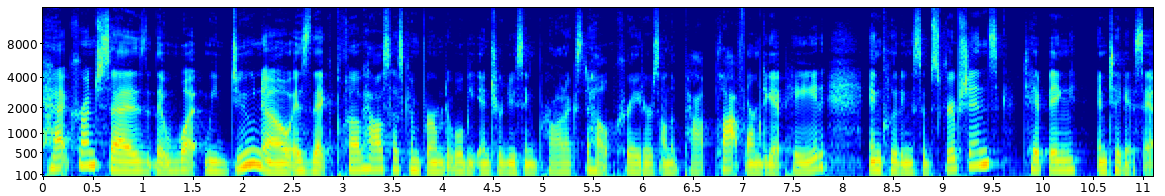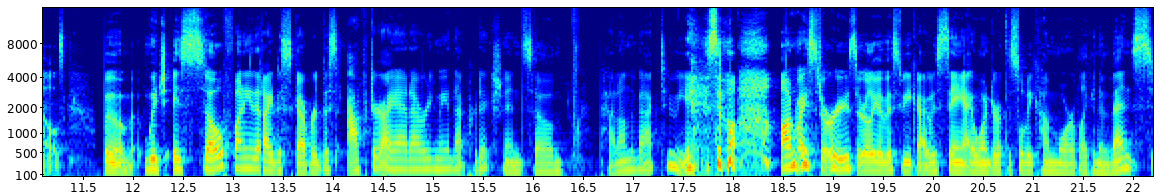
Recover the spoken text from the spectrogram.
TechCrunch says that what we do know is that Clubhouse has confirmed it will be introducing products to help creators on the pa- platform to get paid, including subscriptions, tipping, and ticket sales. Boom, which is so funny that I discovered this after I had already made that prediction. So pat on the back to me. So on my stories earlier this week, I was saying I wonder if this will become more of like an events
